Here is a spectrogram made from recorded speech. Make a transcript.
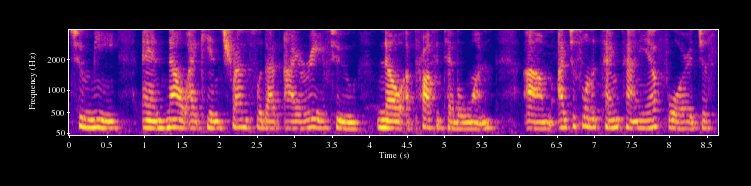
to me. And now I can transfer that IRA to now a profitable one. Um, I just want to thank Tanya for just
